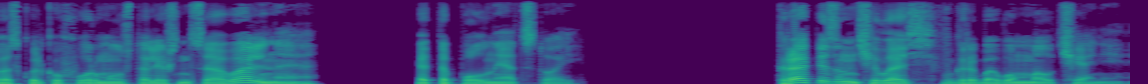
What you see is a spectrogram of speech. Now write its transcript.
Поскольку форма у столешницы овальная, это полный отстой. Трапеза началась в гробовом молчании.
